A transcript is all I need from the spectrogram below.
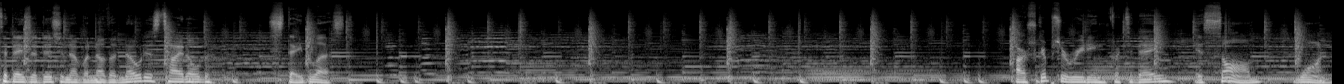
Today's edition of Another Note is titled Stay Blessed. Our scripture reading for today is Psalm 1.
